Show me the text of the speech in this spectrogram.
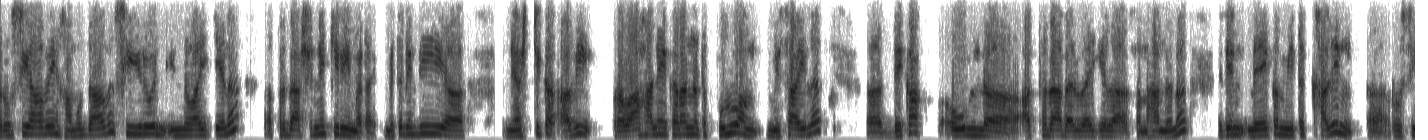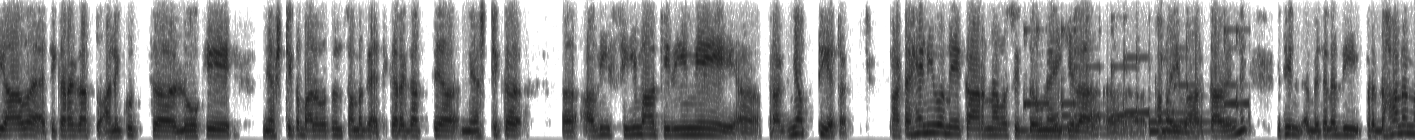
රුසියාවේ හමුදාව සීරුවෙන් ඉන්නවයි කියන ප්‍රදර්ශනය කිරීමටයි. මෙතනදී න්‍යෂ්ටික අවි ප්‍රවාහනය කරන්නට පුළුවන් මිසයිල දෙකක් ඔවුන් අත්හදා බැලුවයි කියලා සඳහන් වෙන. ඉතින් මේක මීට කලින් රුසියාව ඇති කරගත්තු අනිකුත් ලෝකයේ න්‍යෂ්ටික බලවතුන් සමග ඇති කරගත්ත න්‍යෂ්ටික අවි සීමා කිරීමේ ප්‍රඥප්තියට පටහැනිව මේ කාරණාව සිද්ධ වුණයි කියලා තමයි වාර්තා වෙන්නේ. ඉතින් මෙතනදී ප්‍රධානම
